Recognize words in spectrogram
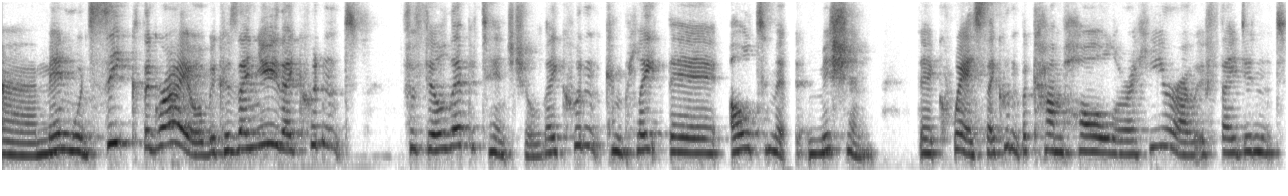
uh, men would seek the grail because they knew they couldn't fulfill their potential. They couldn't complete their ultimate mission, their quest. They couldn't become whole or a hero if they didn't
